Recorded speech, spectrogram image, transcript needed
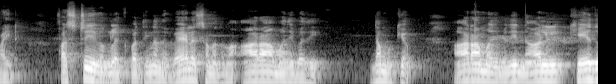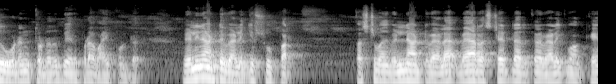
ரைட் ஃபஸ்ட்டு இவங்களுக்கு பார்த்திங்கன்னா அந்த வேலை சம்மந்தமாக ஆறாம் அதிபதி. தான் முக்கியம். ஆறாம் அதிபதி நாளில் கேதுவுடன் தொடர்பு ஏற்பட வாய்ப்புண்டு. வெளிநாட்டு வேலைக்கு சூப்பர் ஃபஸ்ட்டு வந்து வெளிநாட்டு வேலை வேறு ஸ்டேட்டில் இருக்கிற வேலைக்கு ஓகே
